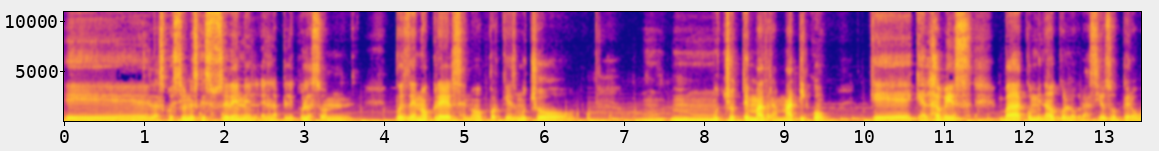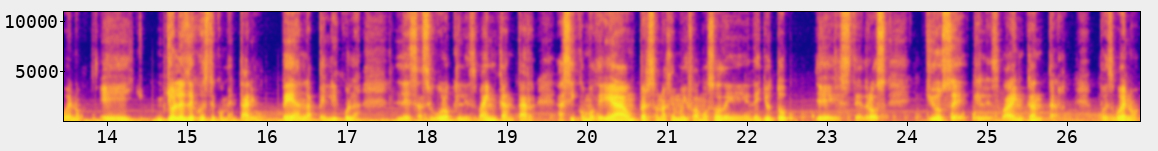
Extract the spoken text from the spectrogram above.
Eh, las cuestiones que suceden en, la película son pues de no creerse, ¿no? Porque es mucho, mucho tema dramático que, a la vez va combinado con lo gracioso, pero bueno, eh, yo les dejo este comentario, vean la película, les aseguro que les va a encantar, así como diría un personaje muy famoso de, de YouTube, este Dross, yo sé que les va a encantar. Pues bueno,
